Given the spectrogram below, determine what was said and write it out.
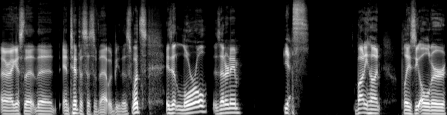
or I guess the the antithesis of that would be this. What's is it? Laurel is that her name? Yes, Bonnie Hunt plays the older,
